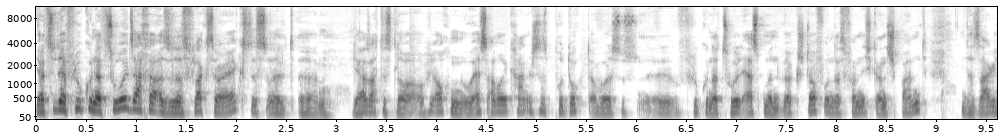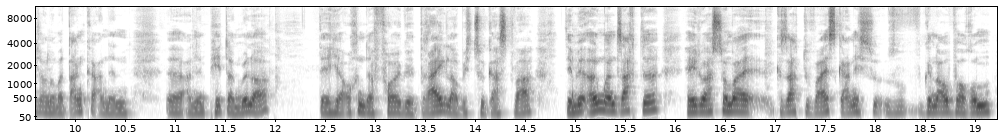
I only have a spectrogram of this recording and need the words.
Ja, zu der Fluconazol-Sache, also das Fluxor-X, das halt, ähm, ja, sagt es glaube ich auch ein US-amerikanisches Produkt, aber es ist äh, Fluconazol erstmal ein Wirkstoff und das fand ich ganz spannend. Und da sage ich auch nochmal Danke an den, äh, an den Peter Müller, der hier auch in der Folge 3, glaube ich, zu Gast war, der mir irgendwann sagte, hey, du hast doch mal gesagt, du weißt gar nicht so, so genau, warum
